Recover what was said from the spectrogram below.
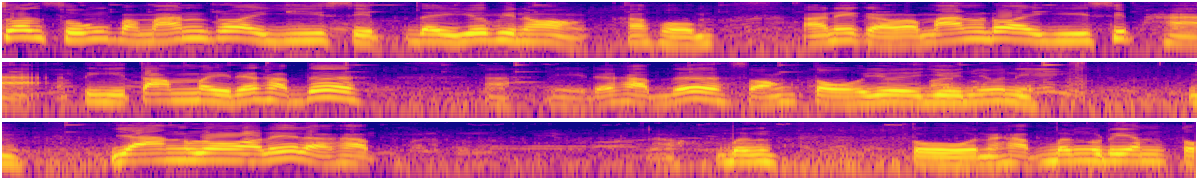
ส่วนสูงประมาณ120ได้อยู่พี่น้องครับผมอันนี้ก็ประมาณ125ตีต่ำไว้เด้อครับเด้ออะนี่เด้อครับเด้อสองโตวยืนยืนอยู่นี่อืมยางรอเลยแหละครับ เอาเบิ้งโตนะครับ เบิ้งเรียมโต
